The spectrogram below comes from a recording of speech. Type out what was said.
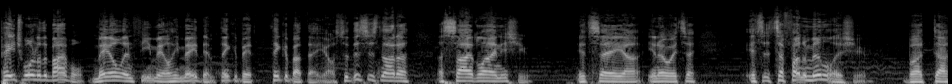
page one of the Bible. Male and female, he made them. Think about think about that, y'all. So this is not a, a sideline issue. It's a uh, you know it's a it's it's a fundamental issue. But uh,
